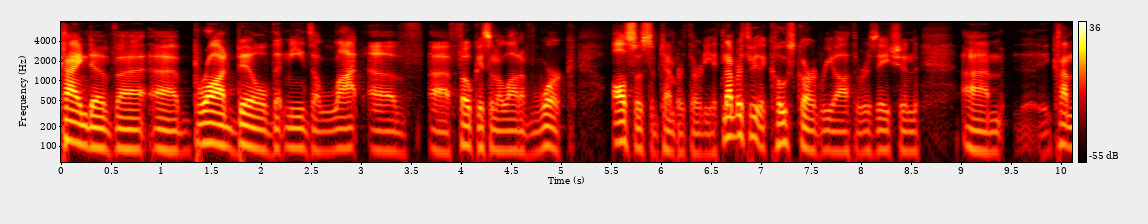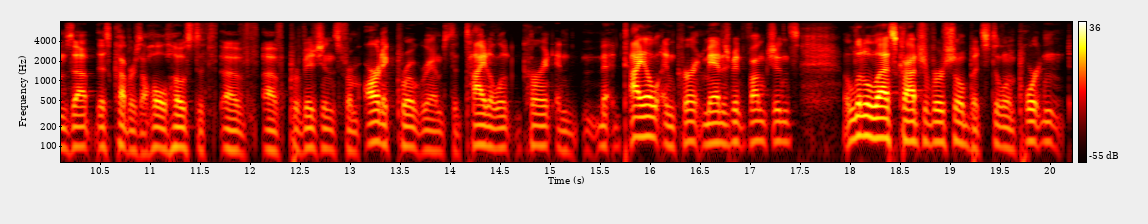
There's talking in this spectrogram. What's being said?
kind of uh, uh, broad bill that needs a lot of uh, focus and a lot of work also September 30th. Number three, the Coast Guard reauthorization um, comes up. This covers a whole host of, of, of, provisions from Arctic programs to title current and title and current management functions. A little less controversial, but still important.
